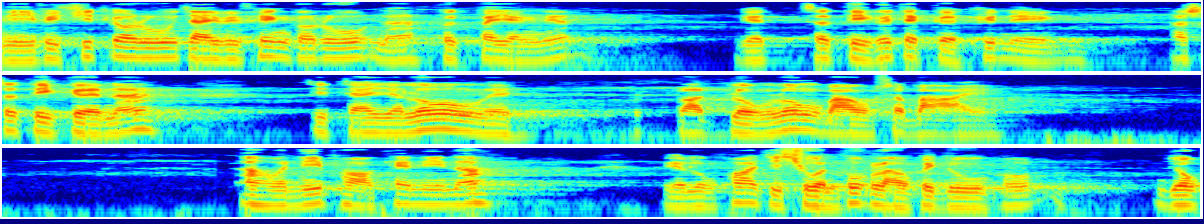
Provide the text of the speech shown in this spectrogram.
หนีไปคิดก็รู้ใจไปเพ่งก็รู้นะ ฝึกไปอย่างเนี้ยเดี๋ยวสติก็จะเกิดขึ้นเองพอสติเกิดนะ จิตใจจะโล่งเลยปปลอดโปร่งโล่งเบาสบายอะวันนี้พอแค่นี้นะ เดี๋ยวหลวงพ่อจะชวนพวกเราไปดูเขายก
